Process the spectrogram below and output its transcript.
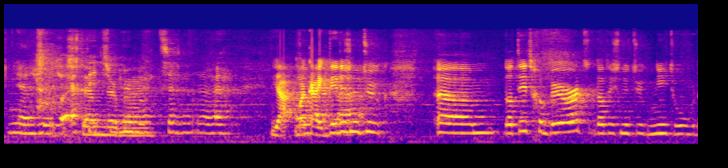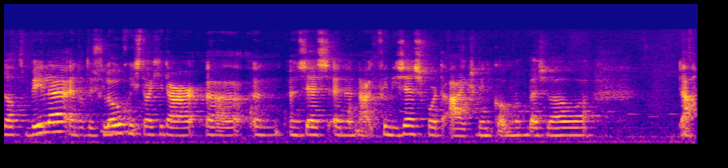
Ja, willen echt iets met... eh, Ja, maar kijk, dit is natuurlijk. Ehm, dat dit gebeurt, dat is natuurlijk niet hoe we dat willen. En dat is logisch dat je daar eh, een, een 6 en een. Nou, ik vind die 6 voor het AX binnenkomen nog best wel. eh, ja,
